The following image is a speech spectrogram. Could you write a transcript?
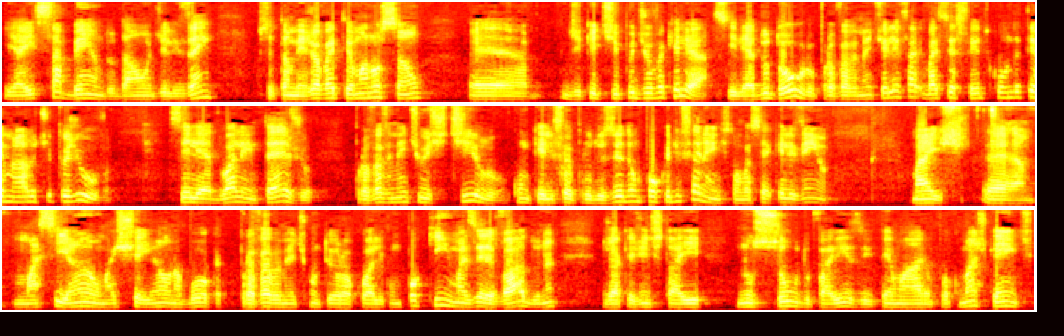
E aí, sabendo da onde ele vem, você também já vai ter uma noção é, de que tipo de uva que ele é. Se ele é do Douro, provavelmente ele vai ser feito com um determinado tipo de uva. Se ele é do Alentejo, provavelmente o estilo com que ele foi produzido é um pouco diferente. Então vai ser aquele vinho mais é, macião, mais cheião na boca, provavelmente com teor alcoólico um pouquinho mais elevado, né? Já que a gente está aí no sul do país e tem uma área um pouco mais quente.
